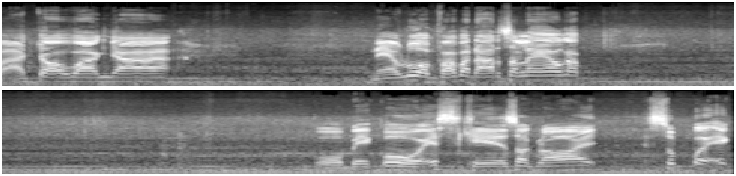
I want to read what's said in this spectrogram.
ป่าจาะวางยา แนวร่วมฟ้าประดานซะแล้วครับโกเบโก้เอสเคสองร้อยซุปเปอร์เอ็ก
